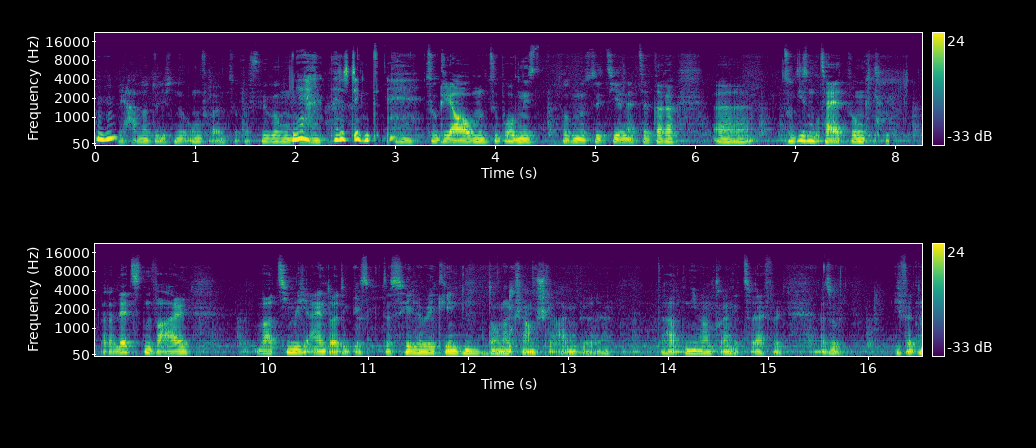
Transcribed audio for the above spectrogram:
Mhm. Wir haben natürlich nur Umfragen zur Verfügung, um, ja, das stimmt. um zu glauben, zu prognostizieren etc. Äh, zu diesem Zeitpunkt bei der letzten Wahl war ziemlich eindeutig, dass, dass Hillary Clinton Donald Trump schlagen würde. Da hat niemand dran gezweifelt. Also ich würde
